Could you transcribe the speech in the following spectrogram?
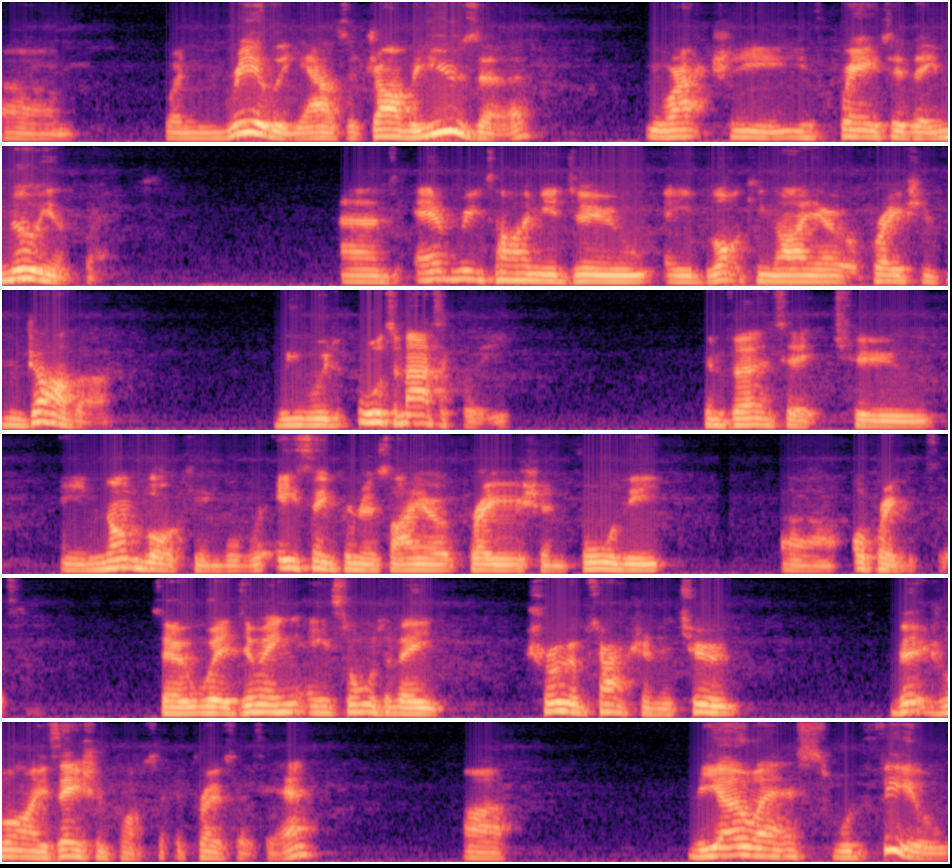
um, when really, as a Java user, you're actually, you've created a million threads. And every time you do a blocking IO operation from Java, we would automatically convert it to a non-blocking or asynchronous IO operation for the uh, operating system. So we're doing a sort of a true abstraction, a true virtualization process, process here. Uh, the OS would feel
